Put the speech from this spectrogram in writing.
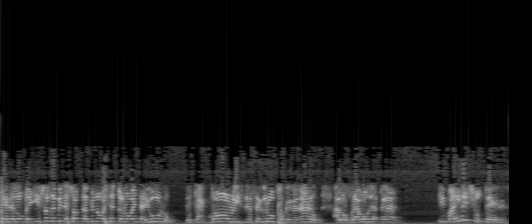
desde los mellizos de Minnesota en 1991, de Jack Morris, de ese grupo que ganaron a los Bravos de Atlanta. Imagínense ustedes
